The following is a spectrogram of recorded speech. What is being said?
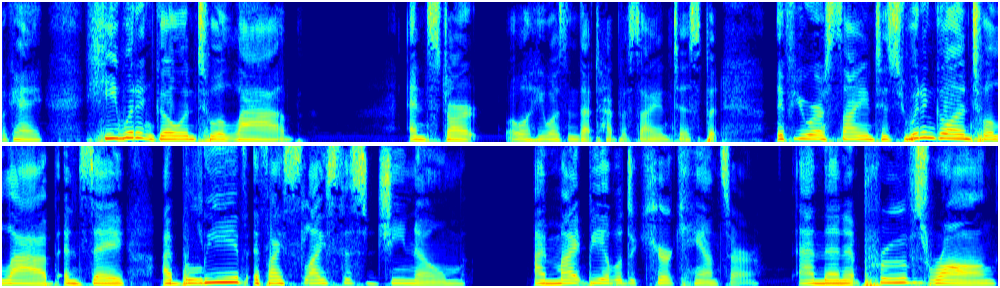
Okay. He wouldn't go into a lab and start, well, he wasn't that type of scientist, but if you were a scientist, you wouldn't go into a lab and say, I believe if I slice this genome, I might be able to cure cancer and then it proves wrong.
